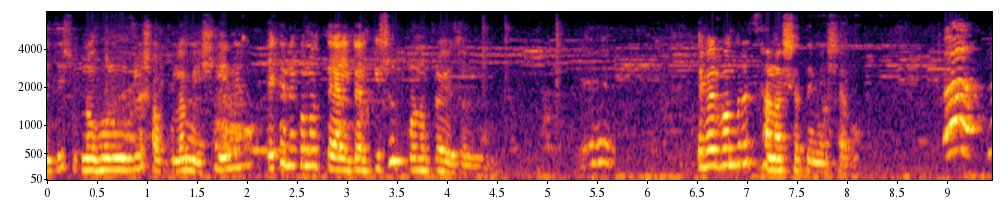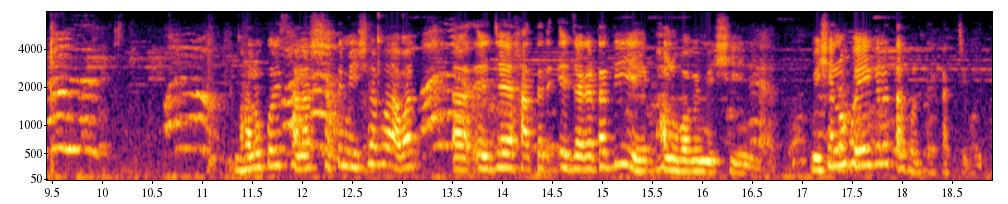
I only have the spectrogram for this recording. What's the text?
এই যে শুকনো উপকরণগুলো সবগুলো মিশিয়ে নিন এখানে কোনো তেল টেল কিছু, কোনো প্রয়োজন নেই। এবার বন্ধুরা ছানার সাথে মেশাবো। ভালো করে ছানার সাথে মেশাবো, আবার এই যে হাতের এই জায়গাটা দিয়ে ভালোভাবে মিশিয়ে নেব মেশানো হয়ে গেলে তারপর দেখাচ্ছি বন্ধু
